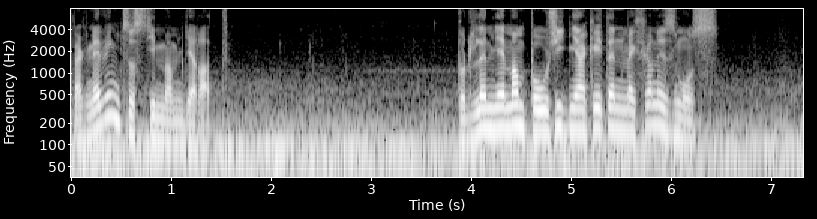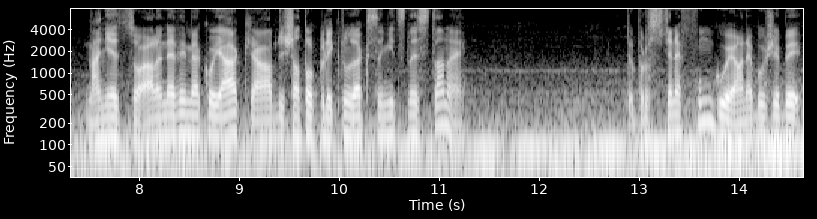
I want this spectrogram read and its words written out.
Tak nevím, co s tím mám dělat. Podle mě mám použít nějaký ten mechanismus. Na něco, ale nevím jako jak. Já když na to kliknu, tak se nic nestane. To prostě nefunguje, nebo že by...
